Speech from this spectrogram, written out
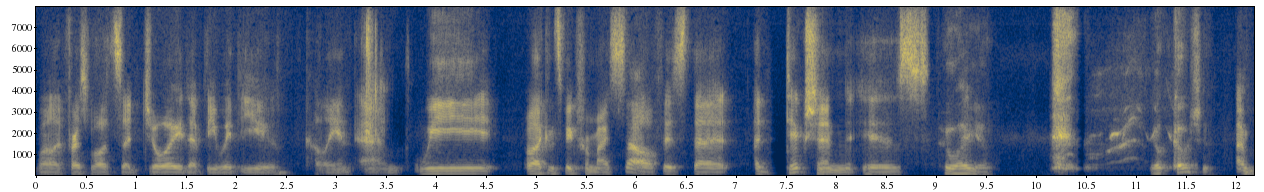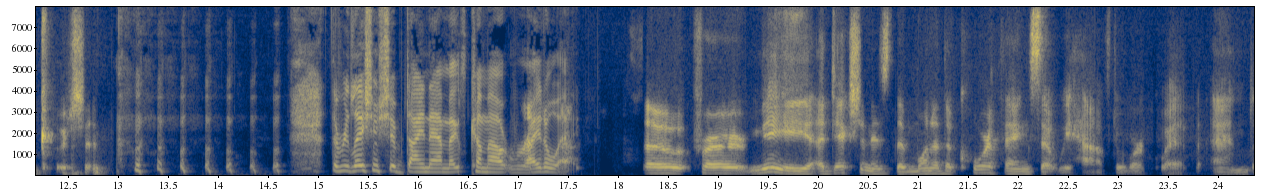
Well, first of all, it's a joy to be with you Colleen. And we, well, I can speak for myself, is that addiction is. Who are you? You're Koshin. I'm Koshin. the relationship dynamics come out right away. So for me, addiction is the one of the core things that we have to work with. And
